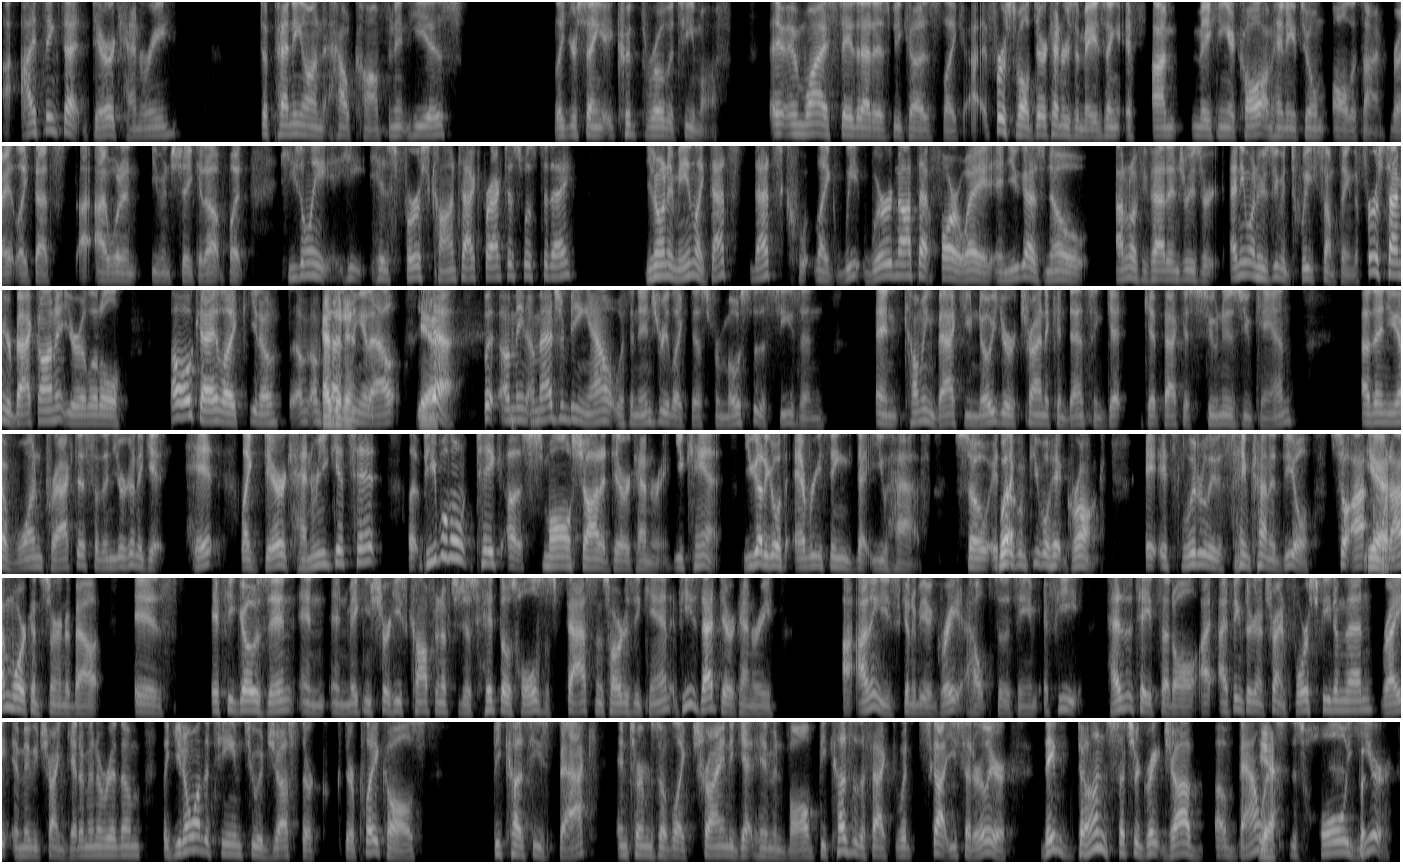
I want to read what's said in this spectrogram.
I, I think that Derrick Henry, depending on how confident he is, like you're saying, it could throw the team off. And, and why I say that is because, like, first of all, Derrick Henry's amazing. If I'm making a call, I'm handing it to him all the time, right? Like that's I, I wouldn't even shake it up. But he's only he his first contact practice was today. You know what I mean? Like that's that's like we we're not that far away, and you guys know. I don't know if you've had injuries or anyone who's even tweaked something. The first time you're back on it, you're a little, oh okay, like you know, I'm, I'm testing it out. Yeah. yeah, but I mean, imagine being out with an injury like this for most of the season and coming back, you know you're trying to condense and get get back as soon as you can. And then you have one practice, and then you're gonna get hit like Derrick Henry gets hit. People don't take a small shot at Derrick Henry. You can't. You got to go with everything that you have. So it's well, like when people hit Gronk, it, it's literally the same kind of deal. So I, yeah. what I'm more concerned about is if he goes in and and making sure he's confident enough to just hit those holes as fast and as hard as he can. If he's that Derrick Henry, I, think he's going to be a great help to the team. If he hesitates at all, I, I think they're going to try and force feed him then, right? And maybe try and get him in a rhythm. Like you don't want the team to adjust their their play calls because he's back in terms of like trying to get him involved because of the fact what Scott you said earlier. They've done such a great job of balance yeah. this whole year.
